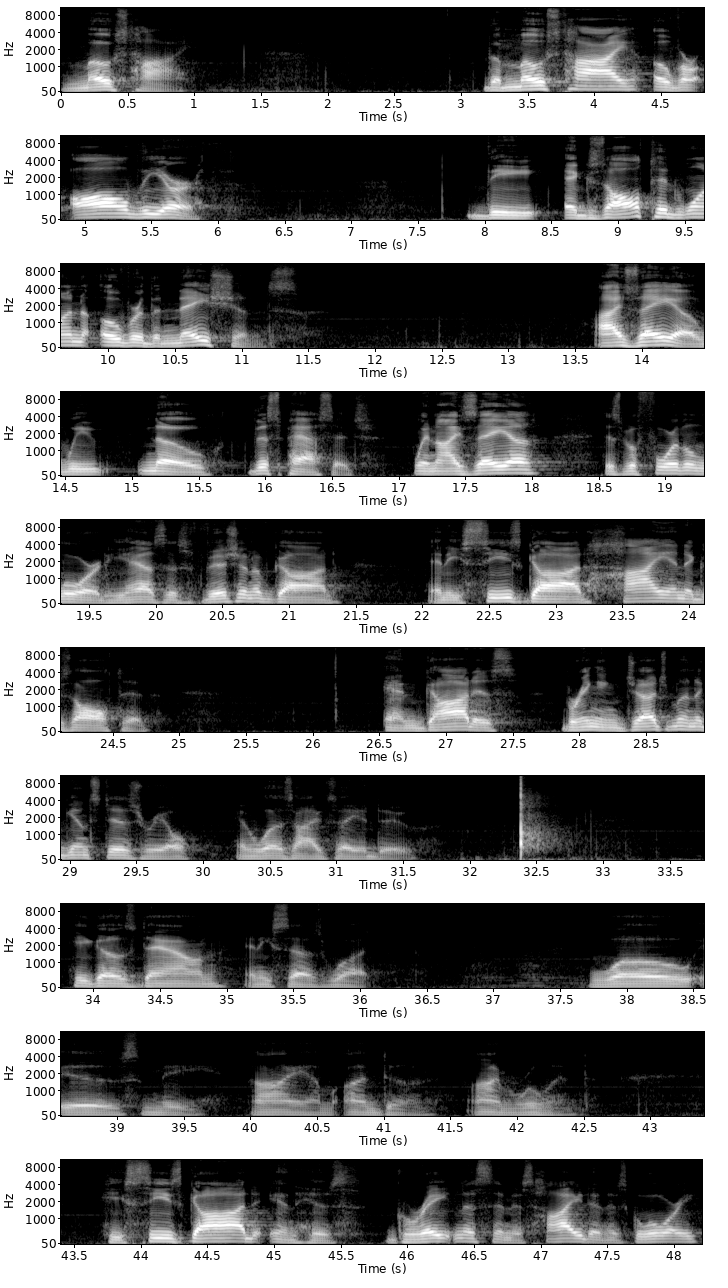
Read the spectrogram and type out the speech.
most high the Most High over all the earth, the exalted one over the nations. Isaiah, we know this passage. When Isaiah is before the Lord, he has this vision of God and he sees God high and exalted. And God is bringing judgment against Israel. And what does Isaiah do? he goes down and he says, What? Woe is me. I am undone. I'm ruined. He sees God in his greatness and his height and his glory,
